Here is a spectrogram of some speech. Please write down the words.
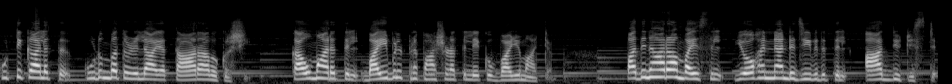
കുട്ടിക്കാലത്ത് കുടുംബ തൊഴിലായ താറാവ് കൃഷി കൗമാരത്തിൽ ബൈബിൾ പ്രഭാഷണത്തിലേക്ക് വഴിമാറ്റം പതിനാറാം വയസ്സിൽ യോഹന്നാന്റെ ജീവിതത്തിൽ ആദ്യ ട്വിസ്റ്റ്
